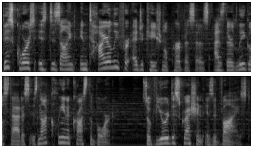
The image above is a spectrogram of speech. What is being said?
This course is designed entirely for educational purposes as their legal status is not clean across the board, so viewer discretion is advised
